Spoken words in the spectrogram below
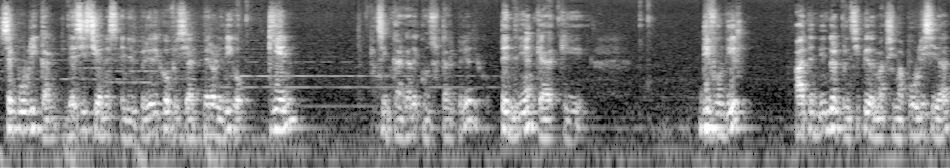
se publican decisiones en el periódico oficial, pero le digo, ¿quién se encarga de consultar el periódico? Tendrían que, difundir, atendiendo el principio de máxima publicidad,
